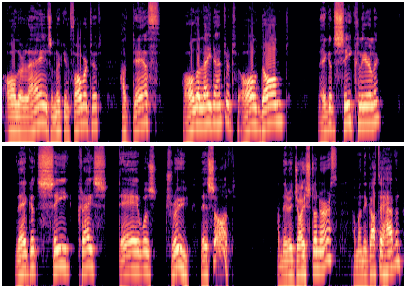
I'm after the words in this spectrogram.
all their lives and looking forward to it, at death, all the light entered, all dawned, they could see clearly, they could see Christ's day was true. They saw it. And they rejoiced on earth, and when they got to heaven,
